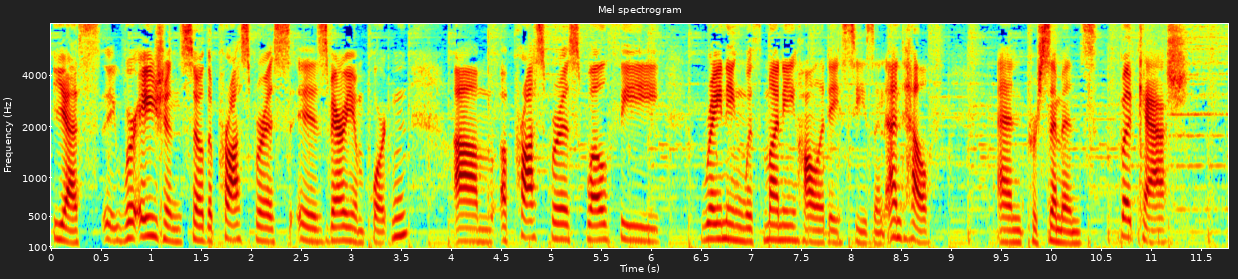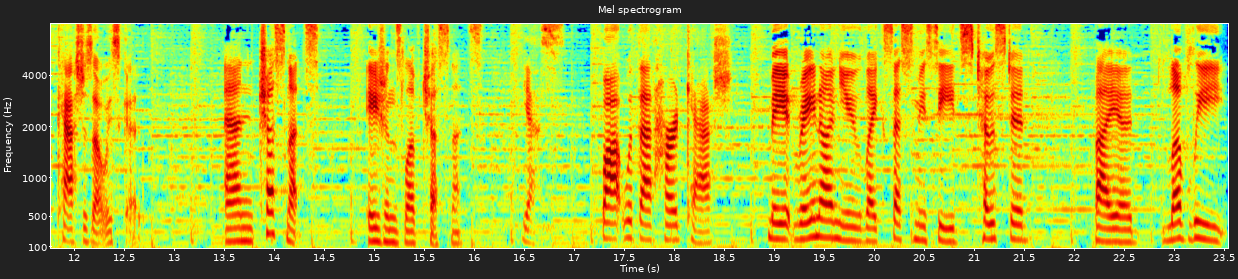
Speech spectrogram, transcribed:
Yes, we're Asian, so the prosperous is very important. Um, a prosperous, wealthy, reigning with money holiday season and health and persimmons. But cash. Cash is always good. And chestnuts. Asians love chestnuts. Yes. Bought with that hard cash. May it rain on you like sesame seeds toasted by a lovely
